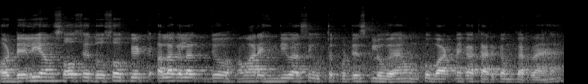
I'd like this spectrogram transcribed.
और डेली हम 100 से 200 किट अलग अलग जो हमारे हिंदीवासी उत्तर प्रदेश के लोग हैं, उनको बांटने का कार्यक्रम कर रहे हैं।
